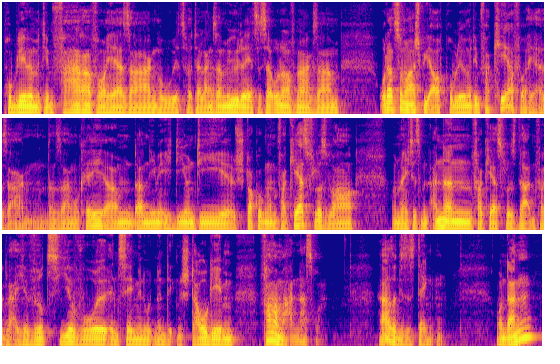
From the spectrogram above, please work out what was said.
Probleme mit dem Fahrer vorhersagen, oh, jetzt wird er langsam müde, jetzt ist er unaufmerksam. Oder zum Beispiel auch Probleme mit dem Verkehr vorhersagen. Und dann sagen, okay, ähm, da nehme ich die und die Stockungen im Verkehrsfluss wahr. Und wenn ich das mit anderen Verkehrsflussdaten vergleiche, wird es hier wohl in zehn Minuten einen dicken Stau geben. Fangen wir mal andersrum. Ja, also dieses Denken. Und dann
